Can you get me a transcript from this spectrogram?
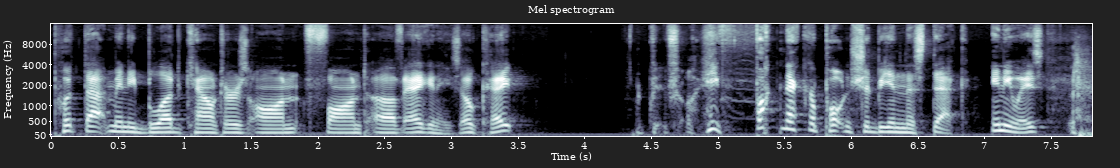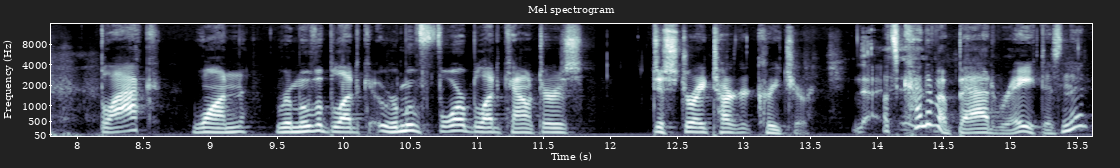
put that many blood counters on Font of Agonies. Okay. Hey, fuck Necropotent should be in this deck. Anyways, black one, remove a blood, remove four blood counters, destroy target creature. That's kind of a bad rate, isn't it?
